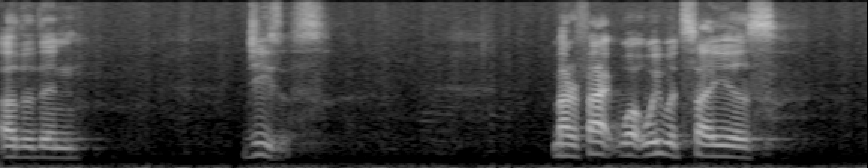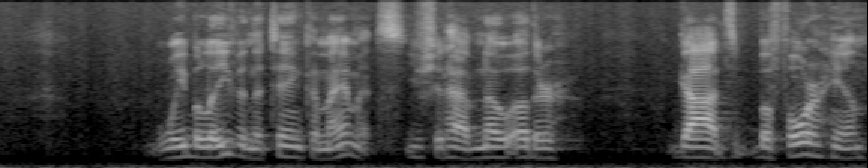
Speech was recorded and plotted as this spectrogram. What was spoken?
other than Jesus. Matter of fact, what we would say is we believe in the Ten Commandments. You should have no other gods before him.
